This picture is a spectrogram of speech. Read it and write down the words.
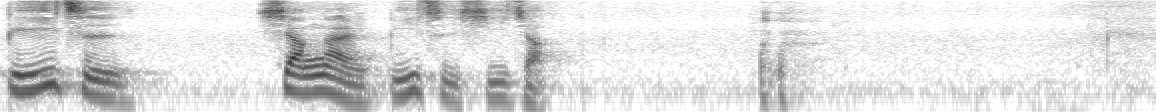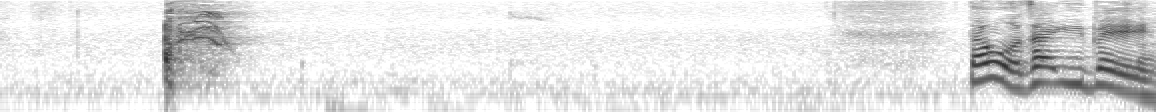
彼此相爱，彼此洗脚。”当我在预备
